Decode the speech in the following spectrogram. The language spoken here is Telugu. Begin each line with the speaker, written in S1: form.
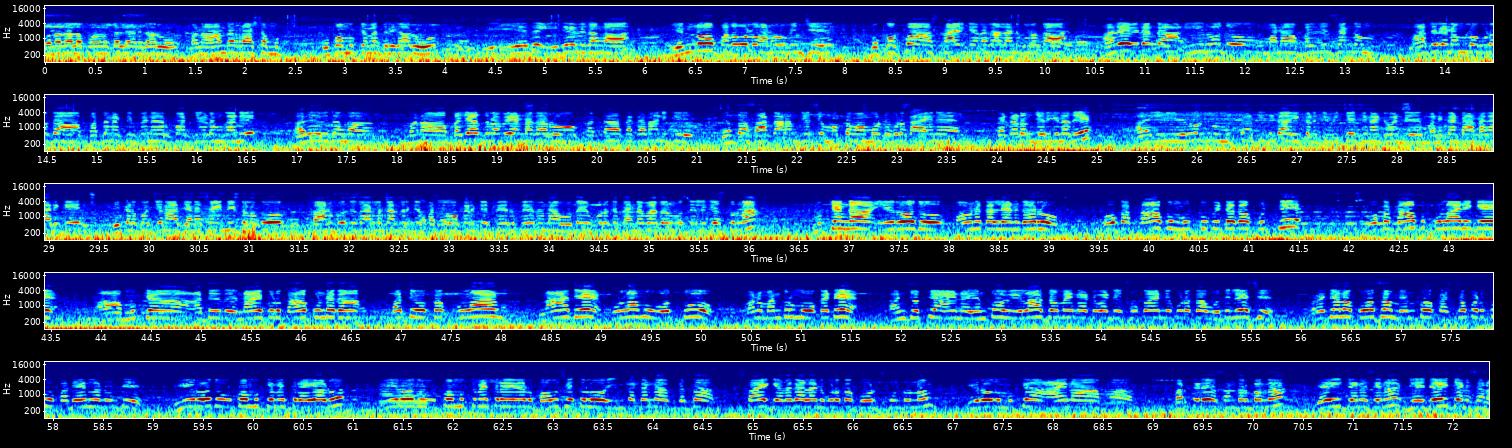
S1: కొనదాల పవన్ కళ్యాణ్ గారు మన ఆంధ్ర రాష్ట్ర ఉప ముఖ్యమంత్రి గారు ఇదే విధంగా ఎన్నో పదవులు అనుభవించి గొప్ప స్థాయికి ఎదగాలని కూడా అదే విధంగా ఈ రోజు మన బల్లి సంఘం ఆధ్వర్యంలో కూడా పద్దన టిఫిన్ ఏర్పాటు చేయడం కానీ అదేవిధంగా మన బజాజ్ రవి అన్న గారు కట్ట కట్టడానికి ఎంతో సహకారం చేసి మొత్తం అమౌంట్ కూడా ఆయనే పెట్టడం జరిగినది. ఈరోజు ఈ రోజు ముఖ్య అతిథిగా ఇక్కడికి విచ్చేసినటువంటి మణికంఠ అన్నగారికి ఇక్కడికి వచ్చిన జన సైనికులకు సానుభూతిదారులకు అందరికీ ప్రతి ఒక్కరికి పేరు పేరున ఉదయపూర్వక ధన్యవాదాలు తెలియజేస్తున్నా. ముఖ్యంగా ఈరోజు పవన్ కళ్యాణ్ గారు ఒక కాపు ముద్దు బిడ్డగా పుట్టి ఒక కాపు కులానికి ఆ ముఖ్య అతిథి నాయకుడు కాకుండా ప్రతి ఒక్క కులం నాదే కులము వద్దు మనమందరం ఒకటే అని చెప్పి ఆయన ఎంతో విలాసమైనటువంటి సుఖాన్ని కూడా వదిలేసి ప్రజల కోసం ఎంతో కష్టపడుతూ పదేళ్ళ నుండి ఈ రోజు ఉప ముఖ్యమంత్రి అయ్యాడు. ఈ రోజు ఉప ముఖ్యమంత్రి అయ్యాడు. భవిష్యత్తులో ఇంతకన్నా పెద్ద స్థాయికి ఎదగాలని కూడా కోరుచుకుంటున్నాం. ఈ రోజు ముఖ్య ఆయన బర్త్డే సందర్భంగా జై జనసేన జై జై జనసేన.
